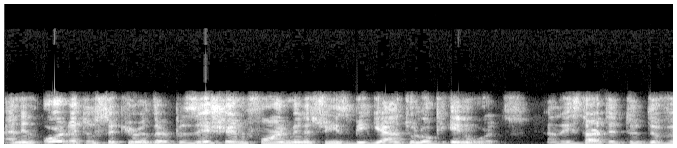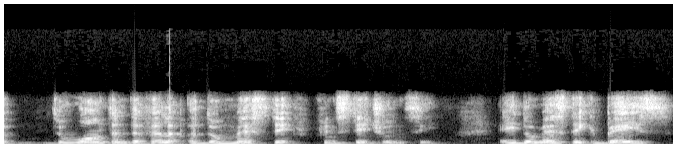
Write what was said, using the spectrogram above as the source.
And in order to secure their position, foreign ministries began to look inwards. And they started to, de- to want and develop a domestic constituency, a domestic base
